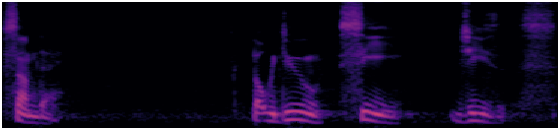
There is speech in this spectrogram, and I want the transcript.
someday. But we do see Jesus.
